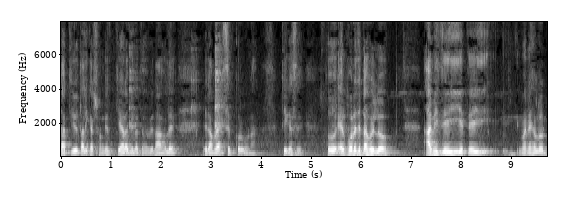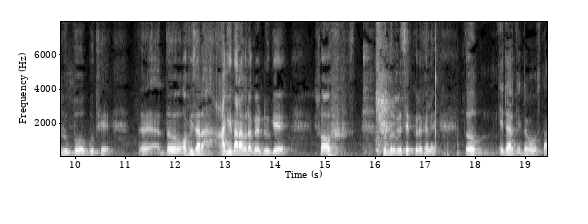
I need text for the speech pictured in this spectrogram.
জাতীয় তালিকার সঙ্গে চেহারা মিলাতে হবে, না হলে এটা আমরা অ্যাকসেপ্ট করব না, ঠিক আছে? তো এরপরে যেটা হইল, আমি যেই ইয়েতেই মানে হলো ঢুকবো বুথে তো অফিসার আগে তাড়াহুড়া করে ঢুকে সব সুন্দর করে সেট করে ফেলে। তো এটা আর কি একটা ব্যবস্থা।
